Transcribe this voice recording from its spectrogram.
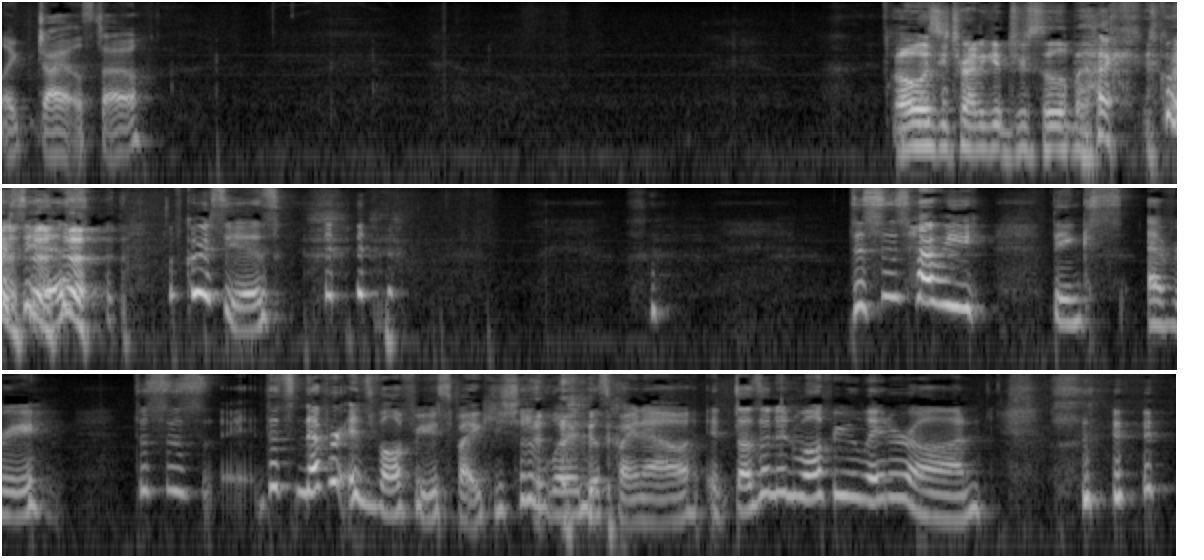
Like Giles style. Oh, is he trying to get Drusilla back? Of course he is. of course he is. this is how he thinks every this is this never ends well for you, Spike. You should have learned this by now. It doesn't end well for you later on.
